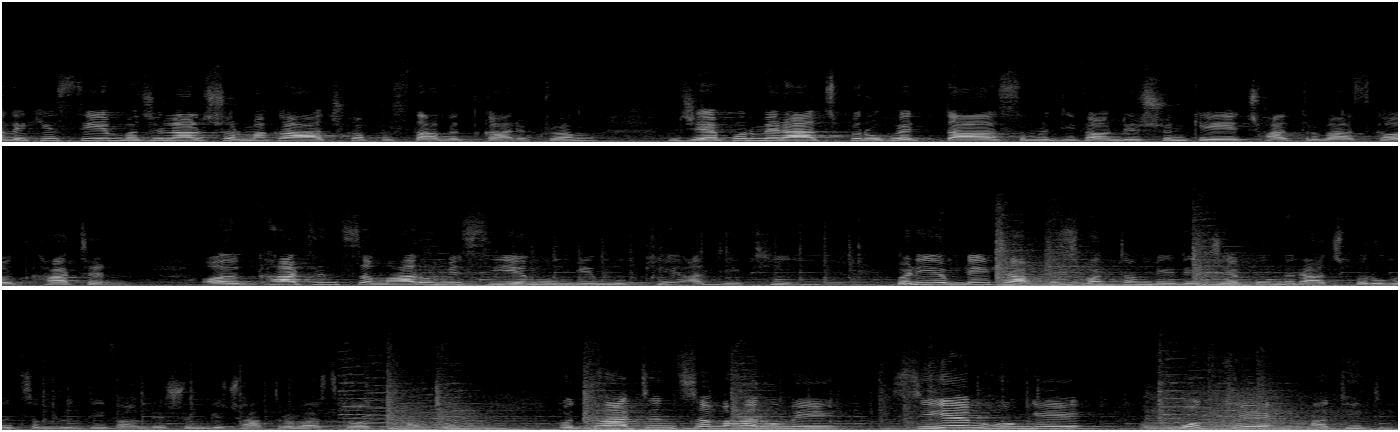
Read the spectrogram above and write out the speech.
देखिए, सीएम भजनलाल शर्मा का आज का प्रस्तावित कार्यक्रम। जयपुर में राजपुरोहित समृद्धि फाउंडेशन के छात्रावास का उद्घाटन और उद्घाटन समारोह में सीएम होंगे मुख्य अतिथि। बड़ी अपडेट आपको इस वक्त हम दे दें जयपुर में राजपुरोहित समृद्धि फाउंडेशन के छात्रावास का उद्घाटन। उद्घाटन समारोह में सीएम होंगे मुख्य अतिथि।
